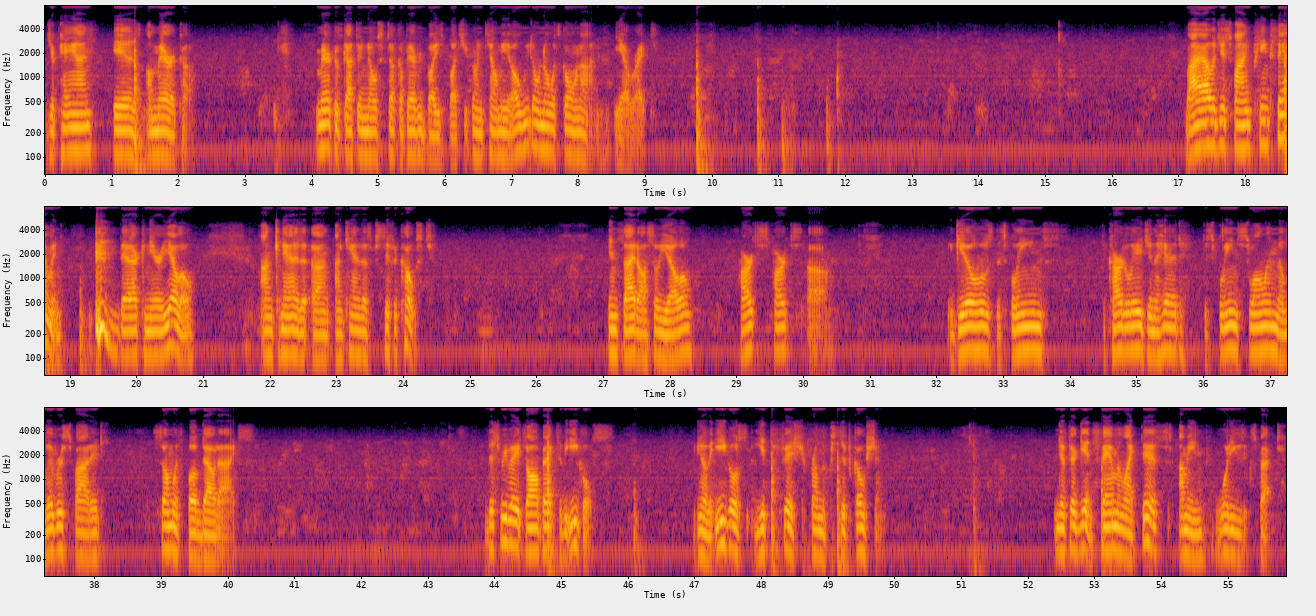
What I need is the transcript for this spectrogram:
Japan is America. America's got their nose stuck up everybody's butt. You're going to tell me, oh, we don't know what's going on. Yeah, right. Biologists find pink salmon that are canary yellow on Canada uh, on Canada's Pacific coast. Inside also yellow hearts parts, uh, the gills, the spleens, the cartilage in the head, the spleen swollen, the liver spotted, some with bugged out eyes. This relates all back to the eagles. You know, the eagles get the fish from the Pacific Ocean. And if they're getting salmon like this, I mean, what do you expect?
